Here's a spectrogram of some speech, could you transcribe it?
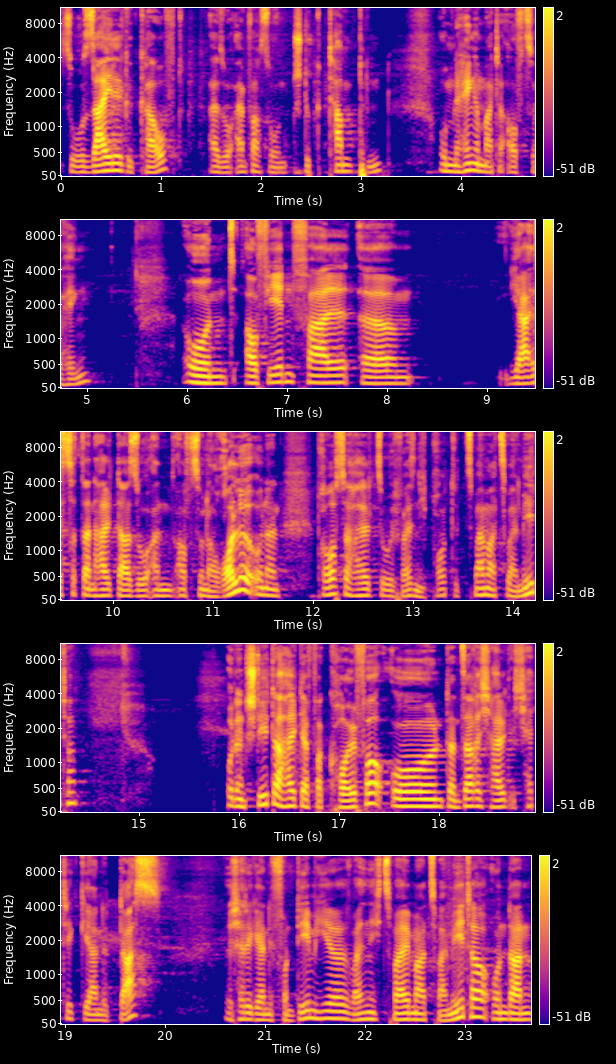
so Seil gekauft, also einfach so ein Stück Tampen, um eine Hängematte aufzuhängen. Und auf jeden Fall, ähm, ja, ist das dann halt da so an, auf so einer Rolle und dann brauchst du halt so, ich weiß nicht, ich brauchte zweimal zwei Meter. Und dann steht da halt der Verkäufer und dann sage ich halt, ich hätte gerne das. Ich hätte gerne von dem hier, weiß nicht, zweimal zwei Meter und dann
